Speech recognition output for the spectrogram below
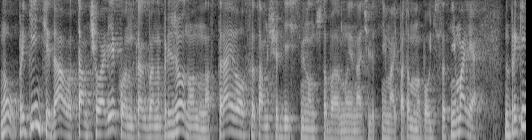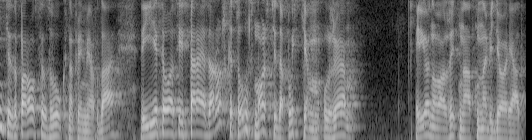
ну прикиньте, да, вот там человек, он как бы напряжен, он настраивался там еще 10 минут, чтобы мы начали снимать. Потом мы полчаса снимали. Ну прикиньте, запоролся звук, например, да. И если у вас есть вторая дорожка, то вы сможете, допустим, уже ее наложить на основной видеоряд.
